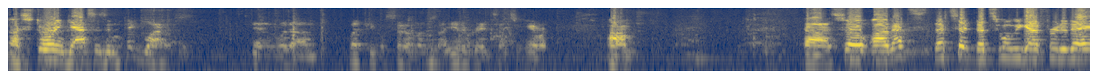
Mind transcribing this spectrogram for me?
uh, storing gases in pig bladders and would um, let people sit on them. So he had a great sense of humor. Um, Uh, so that's that's it. That's what we got for today.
